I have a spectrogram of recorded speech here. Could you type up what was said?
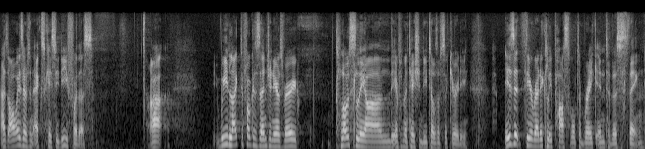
as always, there's an XKCD for this. Uh, we like to focus as engineers very closely on the implementation details of security. Is it theoretically possible to break into this thing?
